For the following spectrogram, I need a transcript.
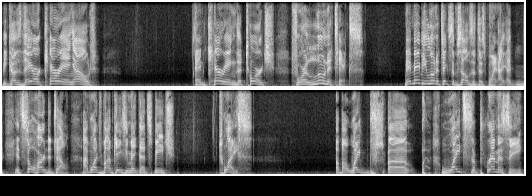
Because they are carrying out and carrying the torch for lunatics. They may be lunatics themselves at this point. I, I, it's so hard to tell. I've watched Bob Casey make that speech twice about white uh, white supremacy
